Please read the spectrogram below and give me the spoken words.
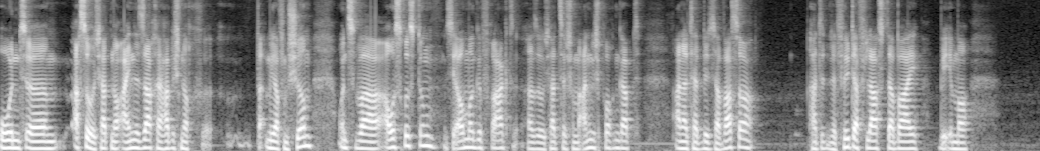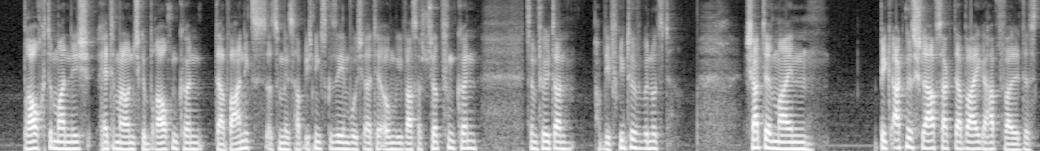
Und ähm, ach so, ich hatte noch eine Sache, habe ich noch äh, mir auf dem Schirm, und zwar Ausrüstung, ist ja auch mal gefragt. Also ich hatte es ja schon mal angesprochen gehabt, anderthalb Liter Wasser, hatte eine Filterflasche dabei, wie immer, brauchte man nicht, hätte man auch nicht gebrauchen können. Da war nichts, also zumindest habe ich nichts gesehen, wo ich hätte irgendwie Wasser schöpfen können zum Filtern. Habe die Friedhöfe benutzt. Ich hatte meinen Big Agnes Schlafsack dabei gehabt, weil das,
